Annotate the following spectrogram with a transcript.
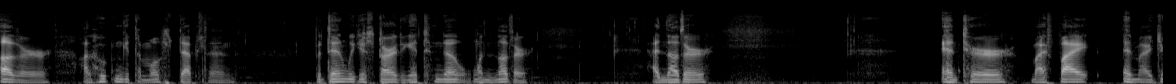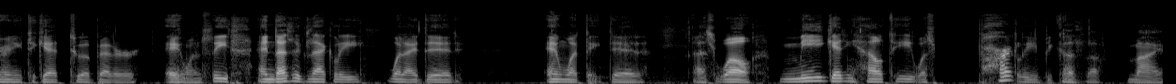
other on who can get the most steps in. But then we just started to get to know one another. Another enter my fight and my journey to get to a better A1C. And that's exactly what I did and what they did as well. Me getting healthy was partly because of my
